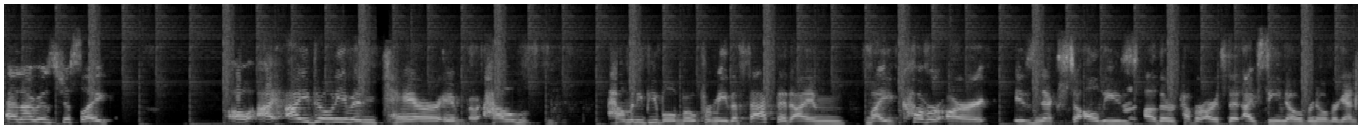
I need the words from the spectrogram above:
And I was just like, oh, I, I don't even care if how how many people vote for me. The fact that I'm my cover art is next to all these right. other cover arts that I've seen over and over again.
